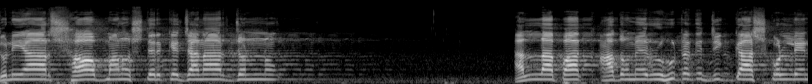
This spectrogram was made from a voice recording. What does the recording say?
দুনিয়ার সব মানুষদেরকে জানার জন্য আল্লাহ পাক আদমের রুহুটাকে জিজ্ঞাসা করলেন,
